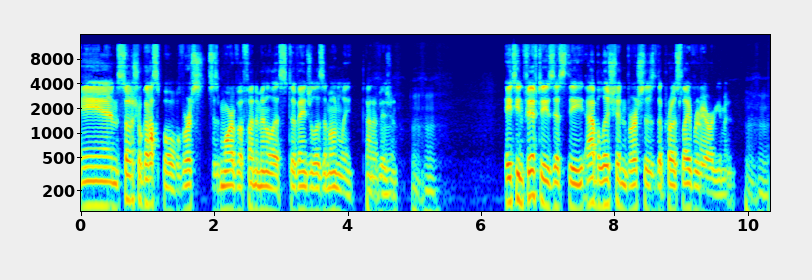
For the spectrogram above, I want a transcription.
and social gospel versus more of a fundamentalist evangelism only kind of vision. Mm-hmm. 1850s, it's the abolition versus the pro slavery argument. Mm-hmm.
